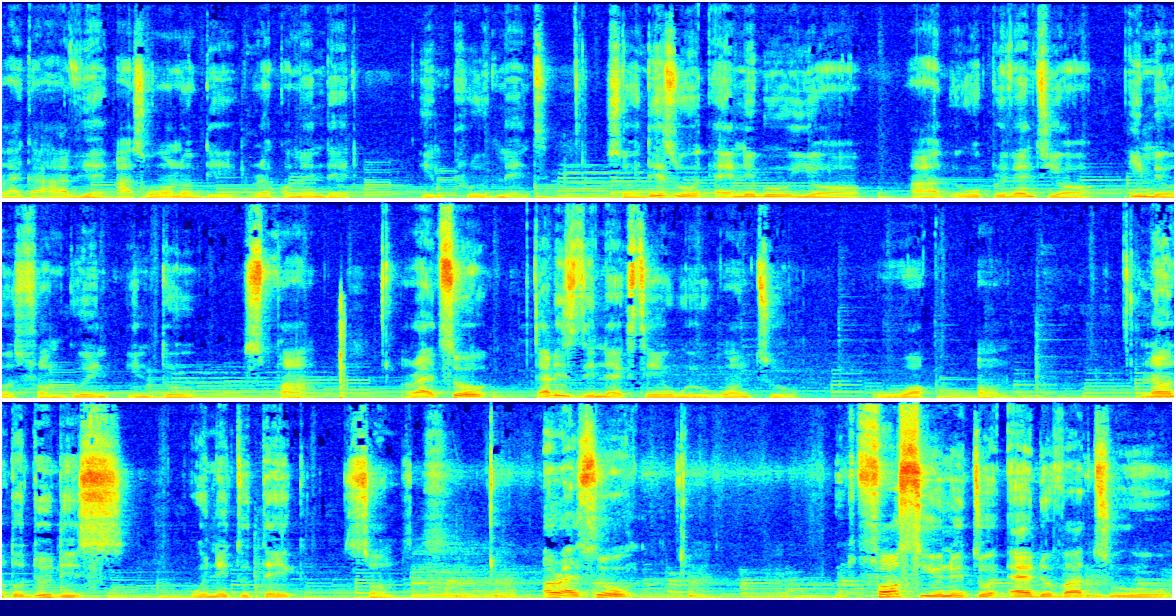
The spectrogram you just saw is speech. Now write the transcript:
like I have here as one of the recommended improvement. So this will enable your uh, will prevent your emails from going into spam. All right so that is the next thing we want to work on. Now to do this we need to take some all right so first you need to head over to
